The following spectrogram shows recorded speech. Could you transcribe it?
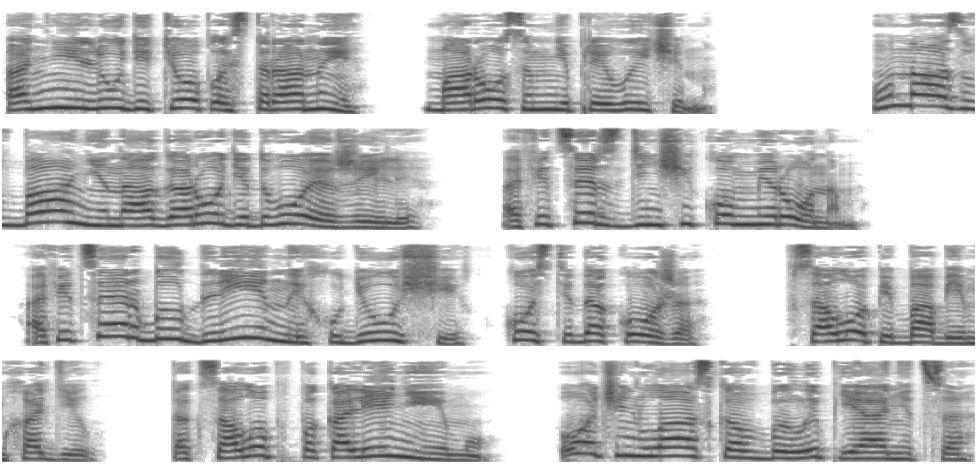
Они люди теплой стороны, мороз им непривычен. У нас в бане на огороде двое жили, офицер с денщиком Мироном. Офицер был длинный, худющий, кости до кожи, в салопе бабьем ходил. Так салоп по колени ему. Очень ласков был и пьяница.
